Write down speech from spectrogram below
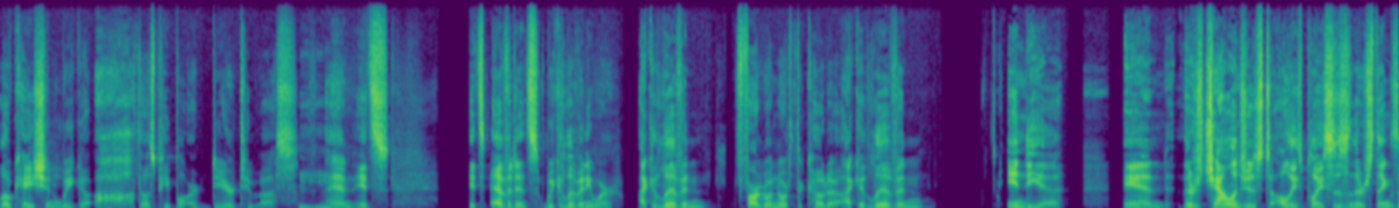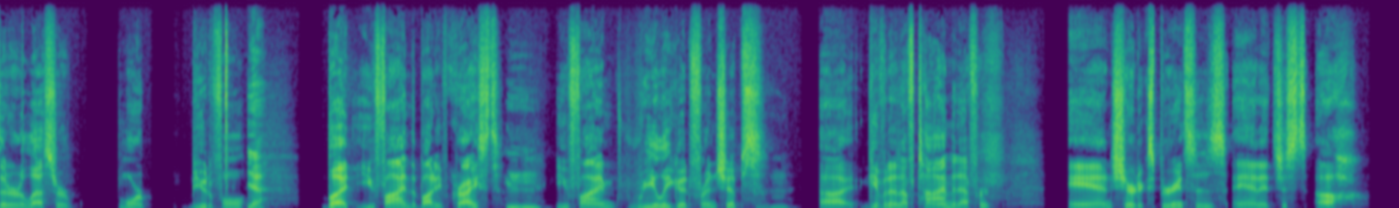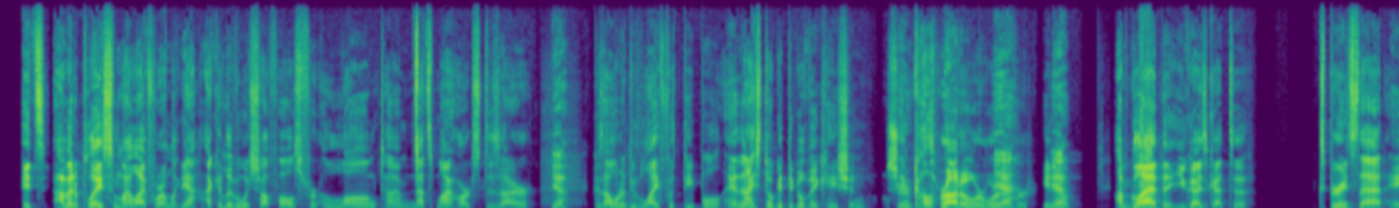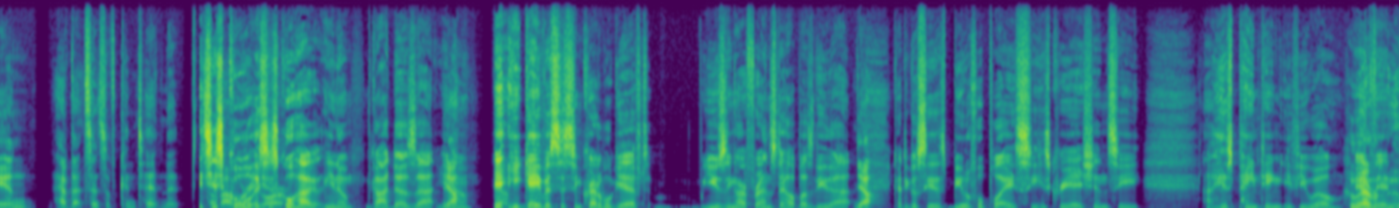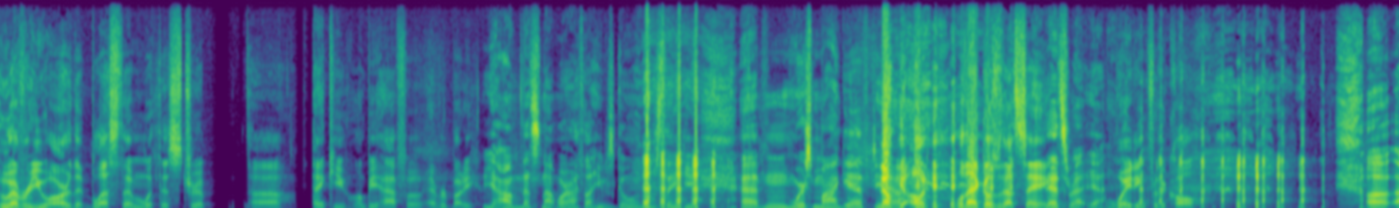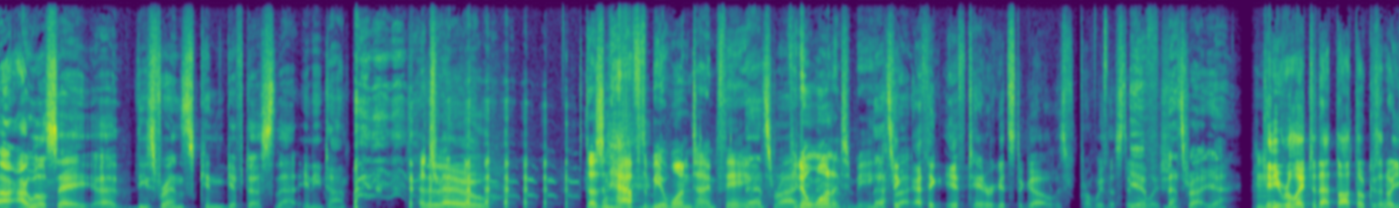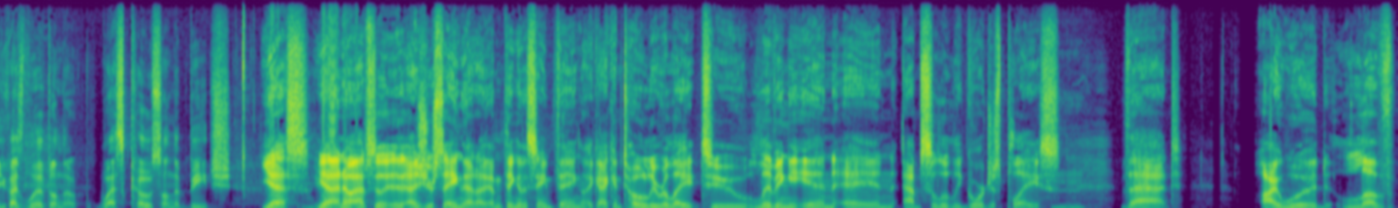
location, we go, "Oh, those people are dear to us," Mhm. and it's it's evidence. We could live anywhere. I could live in Fargo, North Dakota. I could live in India, and there's challenges to all these places, and there's things that are less or more beautiful Yeah. but you find the body of Christ. Mm-hmm. You find really good friendships, uh, given enough time and effort, and shared experiences. And it's just, oh, it's. I'm in a place in my life where I'm like, yeah, I could live in Wichita Falls for a long time. That's my heart's desire. Yeah. Because I want to do life with people, and then I still get to go vacation Sure. in Colorado or wherever. You Yeah. know, I'm glad that you guys got to experience that and have that sense of contentment. It's just cool. It's you just are. cool how you know God does that. You Yeah. know, it, He gave us this incredible gift, using our friends to help us do that. Yeah. Got to go see this beautiful place, see His creation, see uh, His painting, if you will. Whoever then- whoever you are that blessed them with this trip uh thank you on behalf of everybody yeah, um, that's not where I thought he was going. Was thank you. Uh, hmm, where's my gift? You no know? oh well that goes without saying that's right. Yeah. i'm waiting for the call Uh, I I will say uh, these friends can gift us that anytime. hello Doesn't have to be a one-time thing. That's right. You don't want it to be. i That's think right. i think if tanner gets to go is probably the yeah, stipulation that's right. Yeah. can you relate to that thought though because i know you guys lived on the west coast on the beach Yes. Yeah, no, absolutely. As you're saying that, I'm thinking the same thing. Like, I can totally relate to living in an absolutely gorgeous place mm-hmm. that I would love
